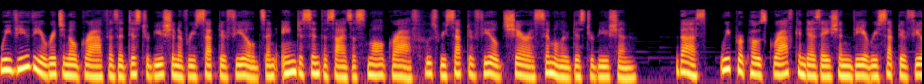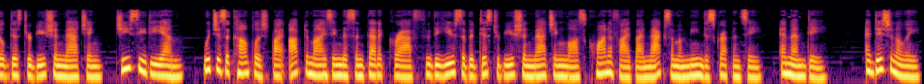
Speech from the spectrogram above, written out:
We view the original graph as a distribution of receptive fields and aim to synthesize a small graph whose receptive fields share a similar distribution. Thus, we propose graph condensation via receptive field distribution matching, GCDM, which is accomplished by optimizing the synthetic graph through the use of a distribution matching loss quantified by maximum mean discrepancy, MMD. Additionally,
